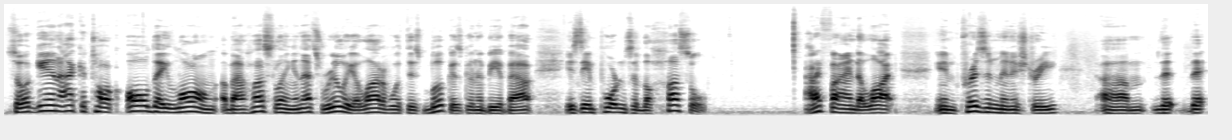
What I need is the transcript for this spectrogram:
So, again, I could talk all day long about hustling, and that's really a lot of what this book is going to be about is the importance of the hustle. I find a lot in prison ministry um, that that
